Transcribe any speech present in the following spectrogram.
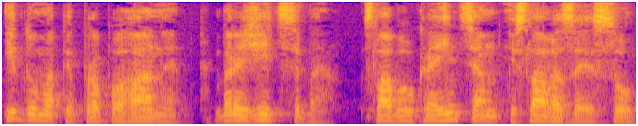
і думати про погане. Бережіть себе. Слава українцям і слава ЗСУ!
